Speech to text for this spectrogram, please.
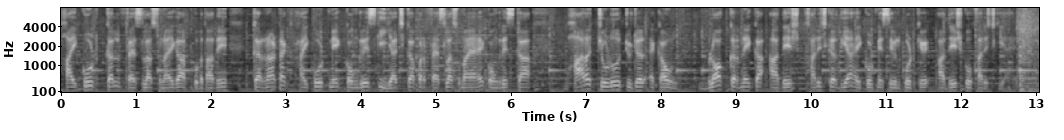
हाईकोर्ट कल फैसला सुनाएगा। आपको बता दें, कर्नाटक हाईकोर्ट ने कांग्रेस की याचिका पर फैसला सुनाया है। कांग्रेस का Bharat Jodo Twitter account block करने का आदेश खारिज कर दिया। हाईकोर्ट ने सिविल कोर्ट के आदेश को खारिज किया है।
